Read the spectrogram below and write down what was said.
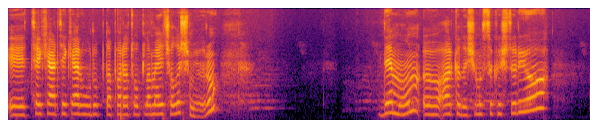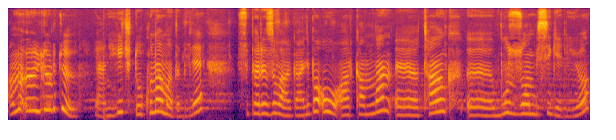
e, teker teker vurup da para toplamaya çalışmıyorum. Demon e, arkadaşımı sıkıştırıyor ama öldürdü. Yani hiç dokunamadı bile. Süper hızı var galiba. O arkamdan e, tank e, buz zombisi geliyor.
